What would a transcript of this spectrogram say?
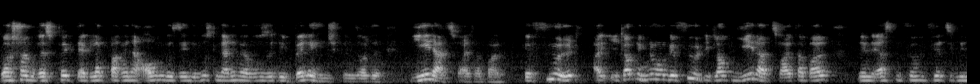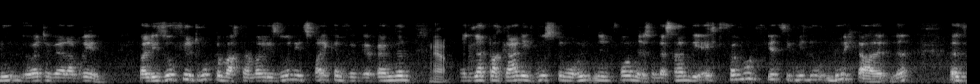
Du hast schon Respekt der Gladbach in den Augen gesehen, die wussten gar nicht mehr, wo sie die Bälle hinspielen sollten. Jeder zweite Ball, gefühlt, ich glaube nicht nur gefühlt, ich glaube jeder zweite Ball in den ersten 45 Minuten gehörte Werder Bremen. Weil die so viel Druck gemacht haben, weil die so in die Zweikämpfe gegangen sind, ja. und Gladbach gar nicht wusste, wo hinten in vorne ist. Und das haben die echt 45 Minuten durchgehalten. Ne? Also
